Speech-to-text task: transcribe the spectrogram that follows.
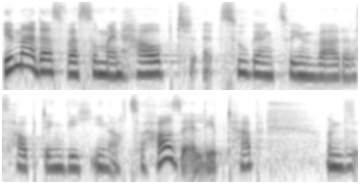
immer das, was so mein Hauptzugang zu ihm war oder das Hauptding, wie ich ihn auch zu Hause erlebt habe. Und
